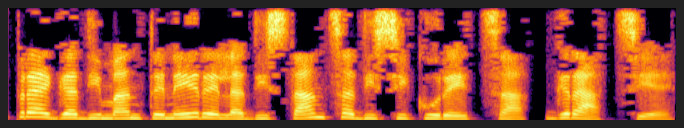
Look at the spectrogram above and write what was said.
prega di mantenere la distanza di sicurezza, grazie.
